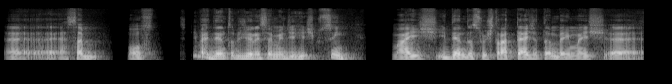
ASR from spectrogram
É, é, sabe, bom, se estiver dentro do gerenciamento de risco, sim. Mas, e dentro da sua estratégia também, mas é,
